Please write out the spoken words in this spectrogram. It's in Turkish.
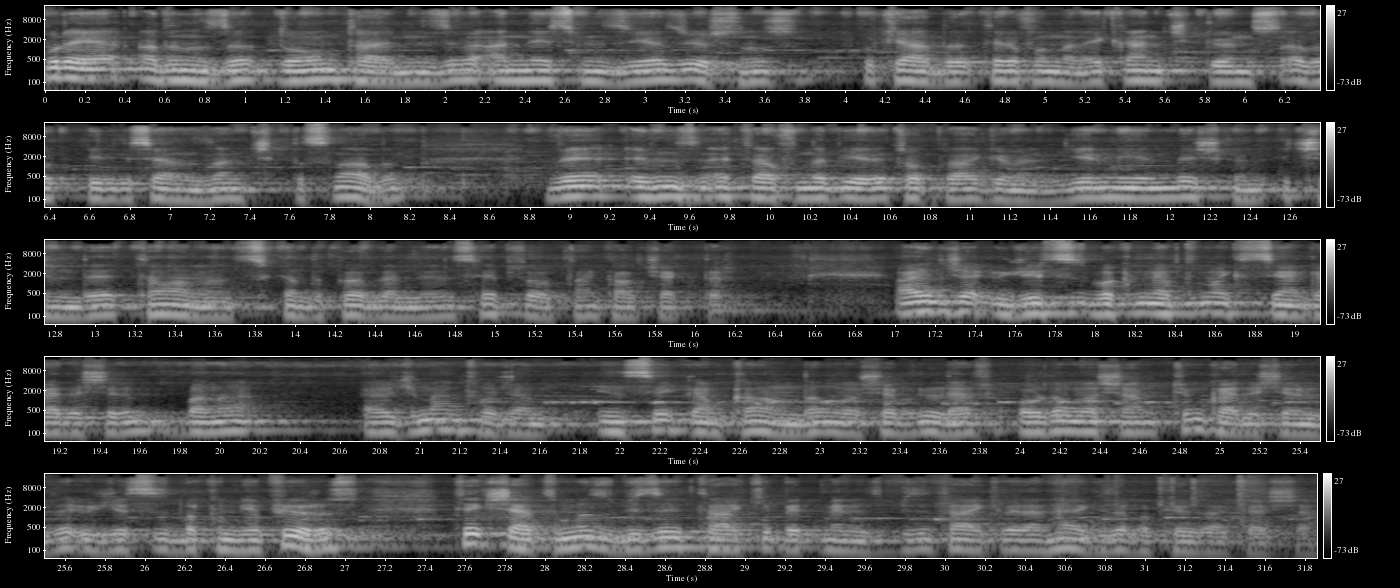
Buraya adınızı, doğum tarihinizi ve anne isminizi yazıyorsunuz. Bu kağıdı telefondan ekran çık görüntüsü alıp bilgisayarınızdan çıktısını alın ve evinizin etrafında bir yere toprağa gömün. 20-25 gün içinde tamamen sıkıntı problemleriniz hepsi ortadan kalkacaktır. Ayrıca ücretsiz bakım yaptırmak isteyen kardeşlerim bana Ercüment Hocam Instagram kanalından ulaşabilirler. Oradan ulaşan tüm kardeşlerimize ücretsiz bakım yapıyoruz. Tek şartımız bizi takip etmeniz. Bizi takip eden herkese bakıyoruz arkadaşlar.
